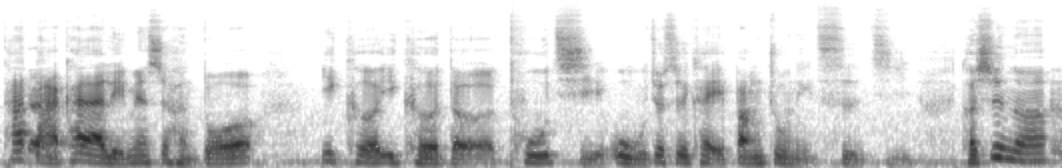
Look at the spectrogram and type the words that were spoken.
它打开来里面是很多一颗一颗的凸起物，就是可以帮助你刺激。可是呢，嗯、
